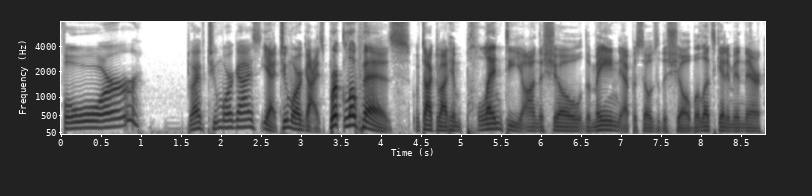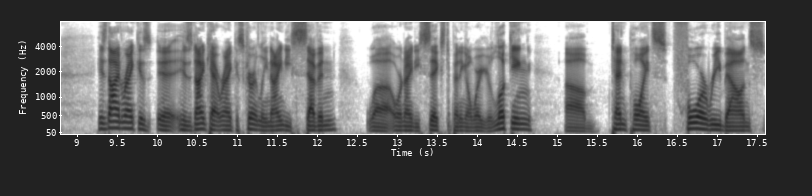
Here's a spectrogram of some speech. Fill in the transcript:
four. Do I have two more guys? Yeah, two more guys. Brook Lopez. We've talked about him plenty on the show, the main episodes of the show, but let's get him in there. His nine rank is uh, his nine cat rank is currently 97 uh, or 96, depending on where you're looking. Um, 10 points, four rebounds,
